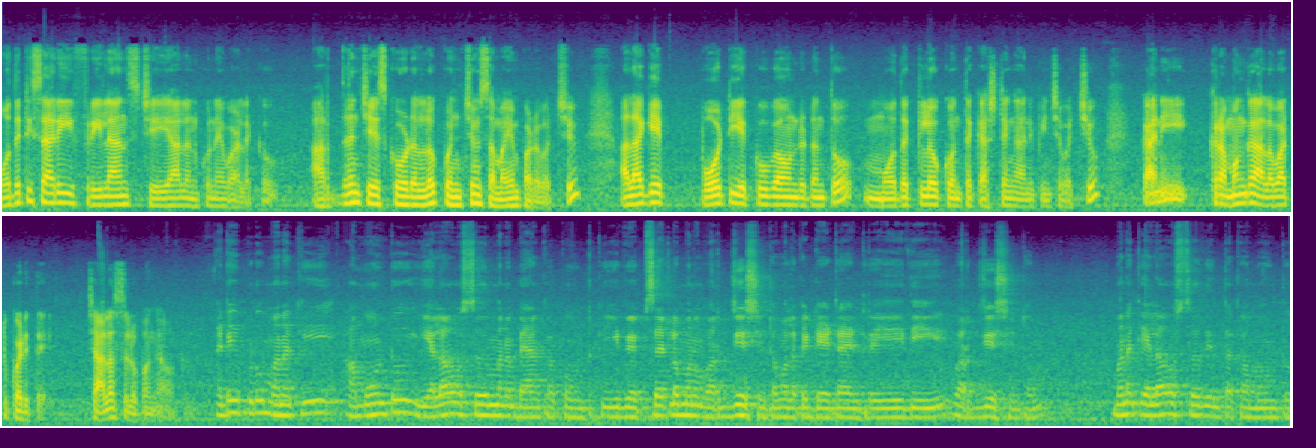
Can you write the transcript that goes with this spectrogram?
మొదటిసారి ఫ్రీలాన్స్ చేయాలనుకునే వాళ్ళకు అర్థం చేసుకోవడంలో కొంచెం సమయం పడవచ్చు. అలాగే పోటీ ఎక్కువగా ఉండటంతో మొదట్లో కొంత కష్టంగా అనిపించవచ్చు. కానీ క్రమంగా అలవాటు పడితే చాలా సులభంగా ఉంటుంది. అంటే ఇప్పుడు మనకి అమౌంట్ ఎలా వస్తుంది మన బ్యాంక్ అకౌంట్కి? ఈ వెబ్సైట్లో మనం వర్క్ చేసి ఉంటాం వాళ్ళకి డేటా ఎంట్రీ ఇది వర్క్ చేసి ఉంటాం. మనకి ఎలా వస్తుంది ఇంతకు అమౌంట్?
